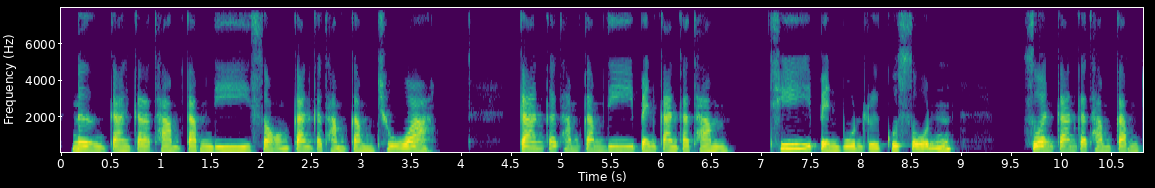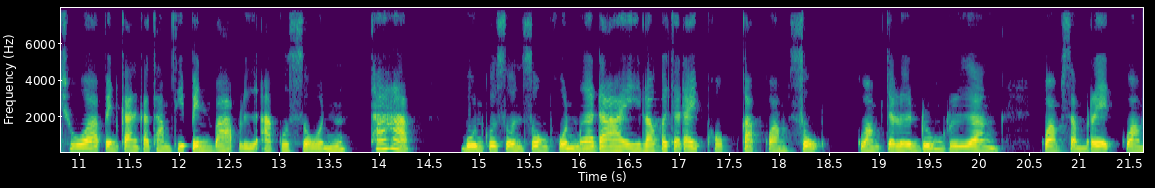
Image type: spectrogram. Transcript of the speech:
1. การกระทำกรรมดี 2. การกระทำกรรมชั่ว การกระทำกรรมดีเป็นการกระทำที่เป็นบุญหรือกุศล ส่วนการกระทำกรรมชั่วเป็นการกระทำที่เป็นบาปหรืออกุศล ถ้าหากบุญกุศลส่งผลเมื่อใด เราก็จะได้พบกับความสุข ความเจริญรุ่งเรือง ความสำเร็จ ความ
